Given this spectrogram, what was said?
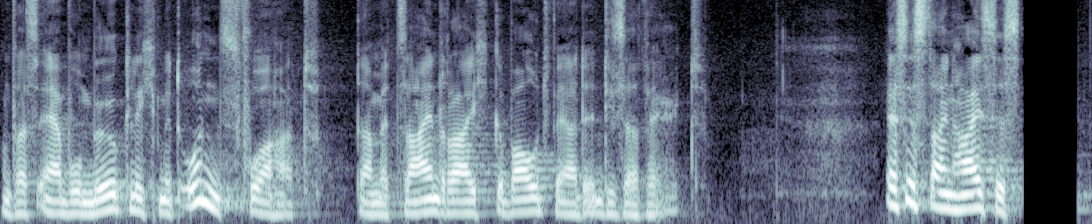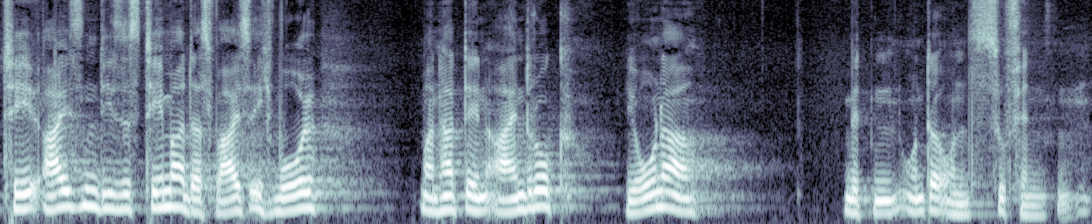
und was er womöglich mit uns vorhat, damit sein Reich gebaut werde in dieser Welt. Es ist ein heißes Eisen, dieses Thema, das weiß ich wohl. Man hat den Eindruck, Jona mitten unter uns zu finden.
